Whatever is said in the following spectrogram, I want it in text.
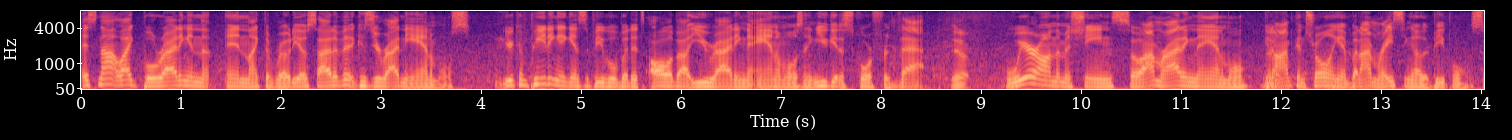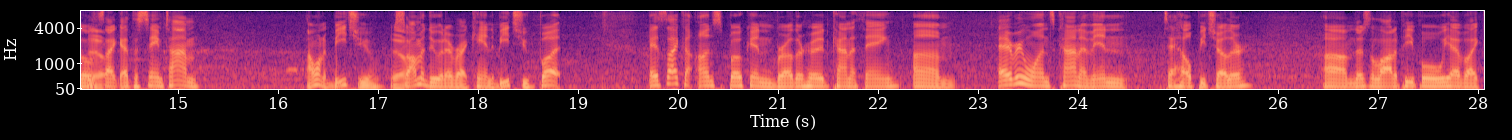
it's not like bull riding in the in like the rodeo side of it because you're riding the animals. You're competing against the people, but it's all about you riding the animals and you get a score for that. yep We're on the machines, so I'm riding the animal. You know, I'm controlling it, but I'm racing other people. So Yeah. it's like at the same time, I want to beat you. Yeah. So I'm gonna do whatever I can to beat you. But it's like an unspoken brotherhood kind of thing. Um, everyone's kind of in to help each other. Um, there's a lot of people. We have like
